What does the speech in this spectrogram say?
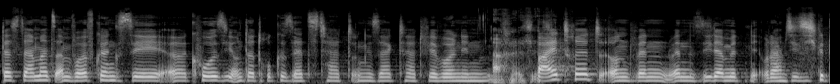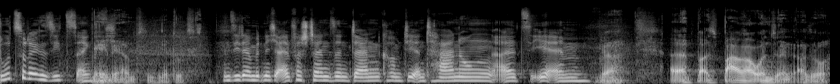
dass damals am Wolfgangsee äh, Kohl sie unter Druck gesetzt hat und gesagt hat, wir wollen den Ach, Beitritt und wenn, wenn Sie damit, oder haben Sie sich geduzt oder gesiezt eigentlich? Nee, wir haben sich geduzt. Wenn Sie damit nicht einverstanden sind, dann kommt die Enttarnung als IM. Ja, äh, als barer Unsinn. Also,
